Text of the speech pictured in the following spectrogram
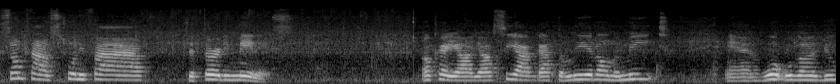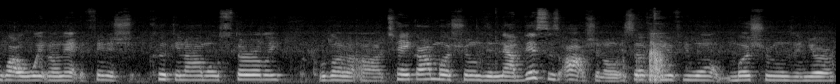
sometimes 25 to 30 minutes. Okay, y'all. Y'all see I've got the lid on the meat. And what we're going to do while we're waiting on that to finish cooking almost thoroughly, we're going to uh, take our mushrooms. And now this is optional. It's up to you if you want mushrooms in your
